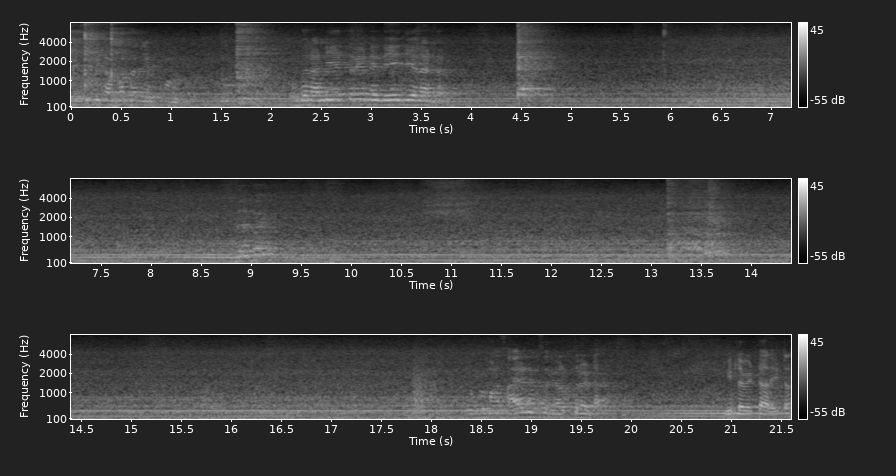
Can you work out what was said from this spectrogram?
రెసిపీ కంపల్సరీ చెప్పుకుంటున్నాను కొందరు అన్ని చేస్తారు నేను ఏం చేయాలంటారు ఇప్పుడు ఒకసారి కలుపుతున్నట్ట ఇట్లా పెట్టాలి ఇట్లా.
